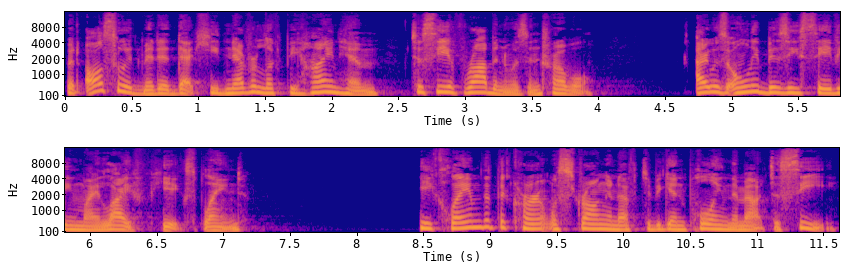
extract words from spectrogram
but also admitted that he'd never looked behind him to see if Robin was in trouble. I was only busy saving my life, he explained. He claimed that the current was strong enough to begin pulling them out to sea,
